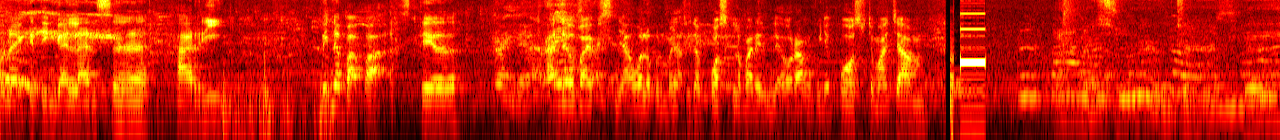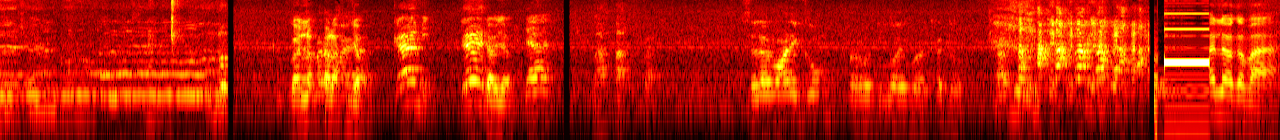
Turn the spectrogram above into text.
Brunei ketinggalan sehari. Tapi tak apa-apa. Still Raya. ada vibes-nya walaupun banyak sudah post kemarin melihat orang punya post macam-macam. Galak pala jap. Kami. Dan. Jap jap. Dan. Bapak. Assalamualaikum warahmatullahi wabarakatuh. Kami Halo khabar.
